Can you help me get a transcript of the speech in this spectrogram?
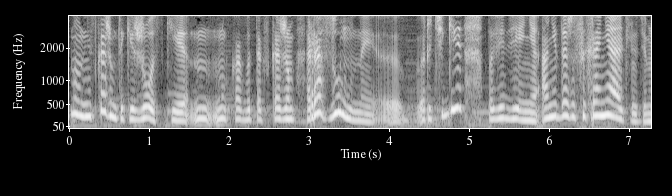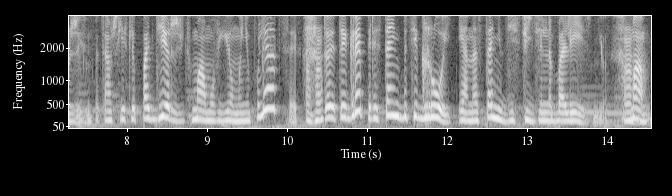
ну, не скажем такие жесткие, ну, как бы так скажем, разумные э, рычаги поведения, они даже сохраняют людям жизнь, потому что если поддерживать маму в ее манипуляциях, Ага. то эта игра перестанет быть игрой, и она станет действительно болезнью. Мгм. Мам,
